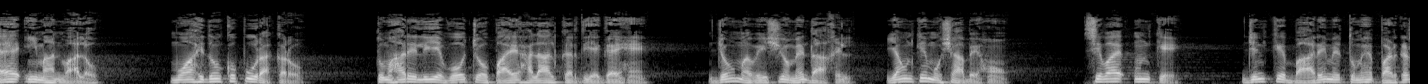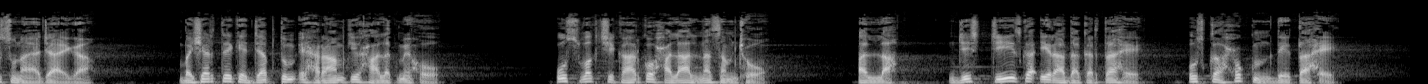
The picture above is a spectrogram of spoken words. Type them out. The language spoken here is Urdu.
اے ایمان والو، معاہدوں کو پورا کرو۔ تمہارے لیے وہ چوپائے حلال کر دیے گئے ہیں، جو مویشیوں میں داخل یا ان کے مشابے ہوں۔ سوائے ان کے، جن کے بارے میں تمہیں پڑھ کر سنایا جائے گا۔ بشرتے کہ جب تم احرام کی حالت میں ہو، اس وقت شکار کو حلال نہ سمجھو۔ اللہ جس چیز کا ارادہ کرتا ہے، اس کا حکم دیتا ہے۔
